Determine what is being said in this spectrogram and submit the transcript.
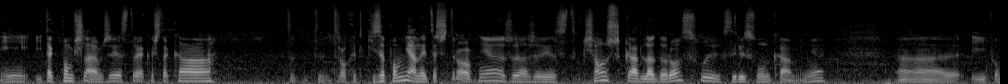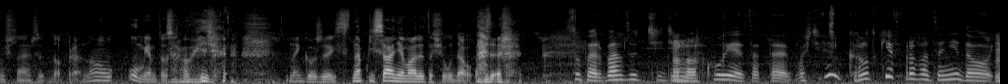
I, I tak pomyślałem, że jest to jakaś taka trochę taki zapomniany też trop, nie? Że, że jest książka dla dorosłych z rysunkami, nie? E, I pomyślałem, że dobra, no umiem to zrobić. Najgorzej z napisaniem, ale to się udało też. Super, bardzo Ci Aha. dziękuję za te właściwie krótkie wprowadzenie do, i do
